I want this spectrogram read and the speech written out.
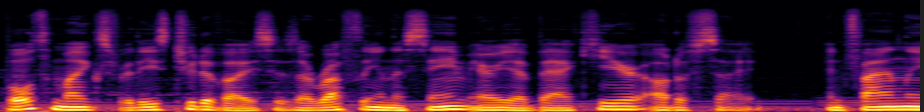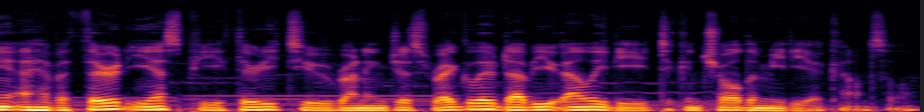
Both mics for these two devices are roughly in the same area back here out of sight. And finally, I have a third ESP32 running just regular WLED to control the media console.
